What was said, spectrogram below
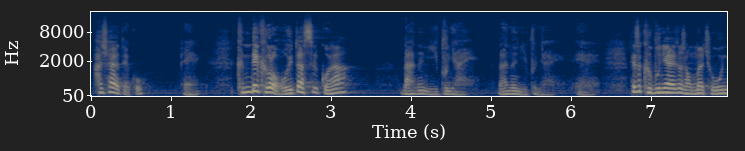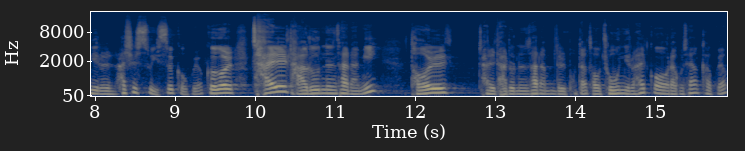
하셔야 되고 예. 근데 그걸 어디다 쓸 거야? 나는 이 분야에 나는 이 분야에 예. 그래서 그 분야에서 정말 좋은 일을 하실 수 있을 거고요. 그걸 잘 다루는 사람이 덜 잘 다루는 사람들보다 더 좋은 일을 할 거라고 생각하고요.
